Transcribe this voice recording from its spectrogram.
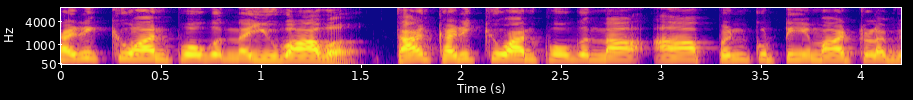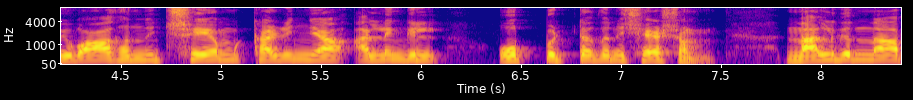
കഴിക്കുവാൻ പോകുന്ന യുവാവ് താൻ കഴിക്കുവാൻ പോകുന്ന ആ പെൺകുട്ടിയുമായിട്ടുള്ള വിവാഹ നിശ്ചയം കഴിഞ്ഞ അല്ലെങ്കിൽ ഒപ്പിട്ടതിന് ശേഷം നൽകുന്ന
